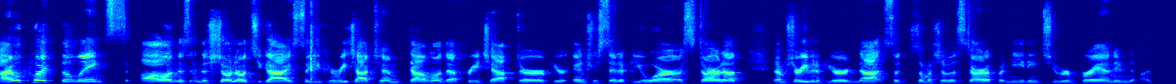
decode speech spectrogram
I will put the links all in this in the show notes, you guys, so you can reach out to him, download that free chapter if you're interested. If you are a startup, and I'm sure even if you're not so so much of a startup but needing to rebrand and uh,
